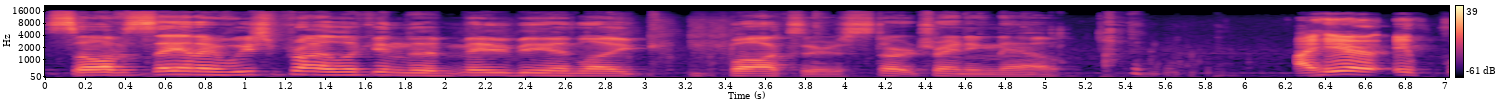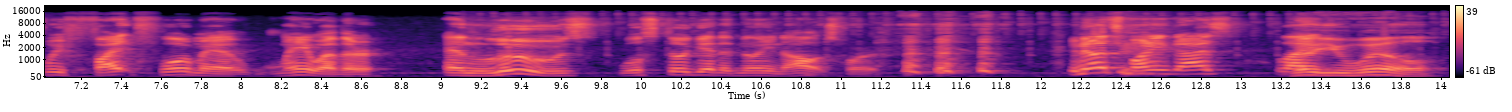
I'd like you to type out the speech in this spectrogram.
So I'm saying we should probably look into maybe being like boxers. Start training now. I hear if we fight Floyd May- Mayweather and lose, we'll still get a million dollars for it. you know what's funny, guys? Like, no, you will.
